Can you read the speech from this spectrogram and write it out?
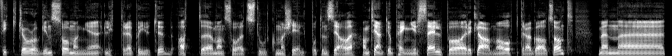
fikk Joe Rogan så mange lyttere på YouTube at eh, man så et stort kommersielt potensial. Han tjente jo penger selv på reklame og oppdrag og alt sånt, men eh,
